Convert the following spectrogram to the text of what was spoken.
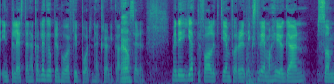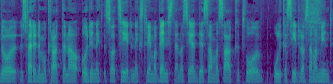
inte läst den här, kan du lägga upp den på vår flipboard, den här krönikan? Ja. Jag ser den. Men det är jättefarligt att jämföra den extrema högern, som då Sverigedemokraterna, och den, så att säga den extrema vänstern och säga att det är samma sak, två olika sidor av samma mynt.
